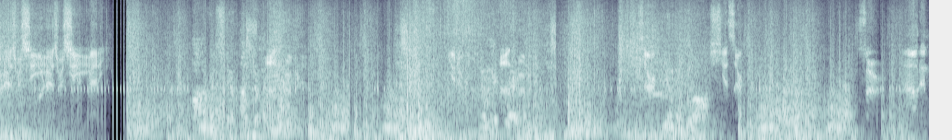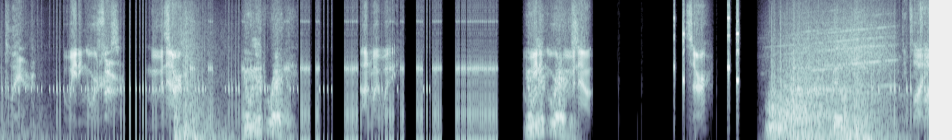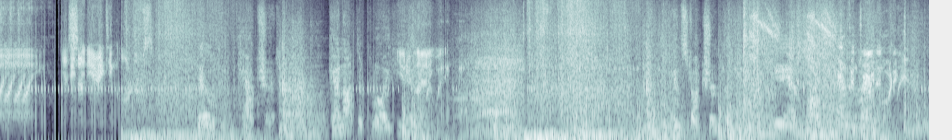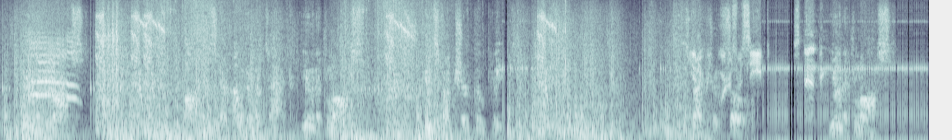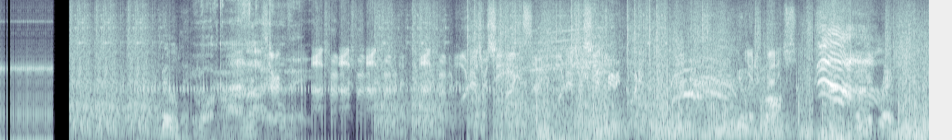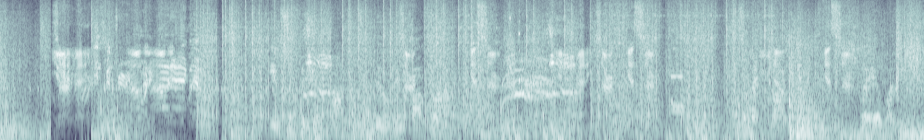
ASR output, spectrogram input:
Orders received. Orders received. Ready. Harvester under attack. Unit Unit ready. Sir? Unit lost. Yes. Sir, Cannot deploy Unit here. on my way. Construction complete. Pulse Infantry reporting. Unit lost. Harvester under attack. Unit lost. Construction complete. Structure orders sold. received. Standing. Unit lost. Building. Your command. I Sir? obey. Affirm, affirm, affirmative. Affirmative. Orders received. Target sight. Orders received. Infantry reporting. Unit Unit ready. lost. Unit ready. Infantry reporting. Insufficient funds. Building Sir. offline. Yes, sir. Unit ready, sir. Yes, sir. Select target. Yes, sir. Player one.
